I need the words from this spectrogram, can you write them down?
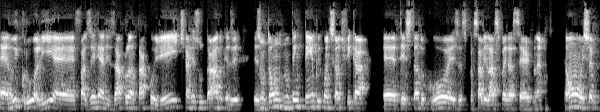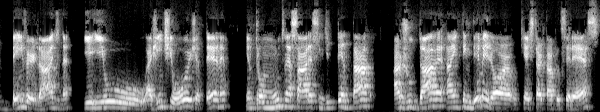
é, no e cru ali, é fazer, realizar, plantar, colher e tirar resultado. Quer dizer, eles não, tão, não têm tempo e condição de ficar é, testando coisas para saber lá se vai dar certo. Né? Então, isso é bem verdade, né? E, e, o, a gente hoje até, né, entrou muito nessa área, assim, de tentar ajudar a entender melhor o que a startup oferece,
